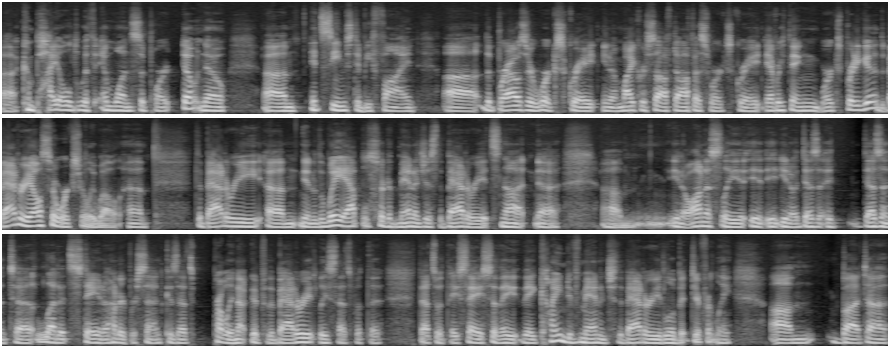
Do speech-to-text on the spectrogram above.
uh compiled with M1 support. Don't know. Um, it seems to be fine. Uh, the browser works great. You know, Microsoft Office works great. Everything works pretty good. The battery also works really well. Um, the battery, um, you know, the way Apple sort of manages the battery, it's not, uh, um, you know, honestly, it, it, you know, it doesn't it doesn't let it stay at 100 percent because that's probably not good for the battery. At least that's what the that's what they say. So they they kind of manage the battery a little bit differently. Um, but uh,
